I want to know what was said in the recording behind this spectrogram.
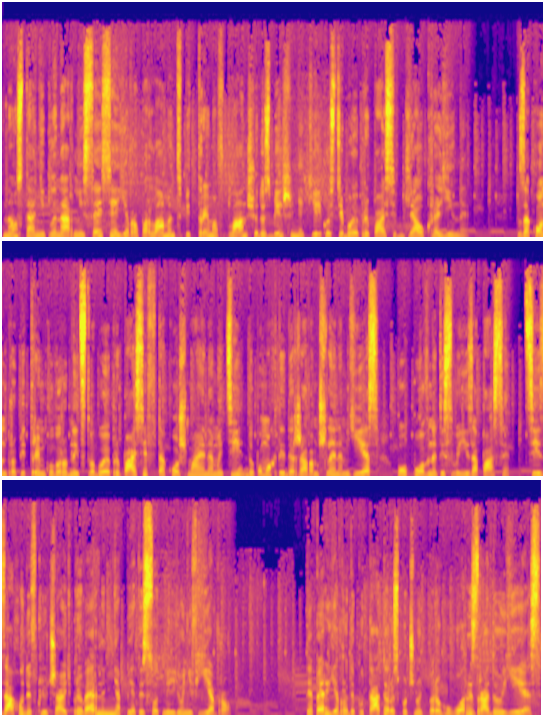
На останній пленарній сесії Європарламент підтримав план щодо збільшення кількості боєприпасів для України. Закон про підтримку виробництва боєприпасів також має на меті допомогти державам-членам ЄС поповнити свої запаси. Ці заходи включають привернення 500 мільйонів євро. Тепер євродепутати розпочнуть переговори з Радою ЄС,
